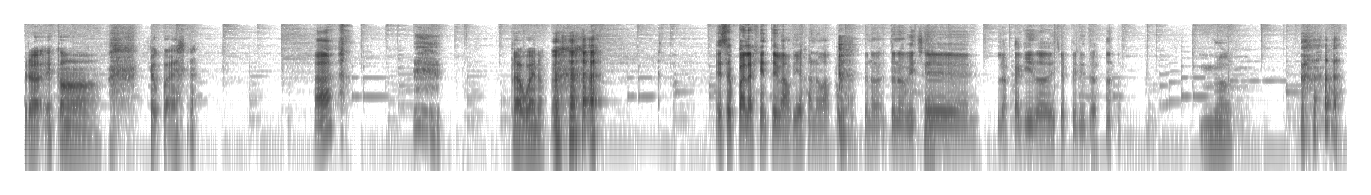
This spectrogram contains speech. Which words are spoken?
Pero es como. Qué bueno. ¿Ah? Está bueno. Eso es para la gente más vieja nomás, po. ¿Tú no, tú no viste los caquitos de Chespirito? No.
